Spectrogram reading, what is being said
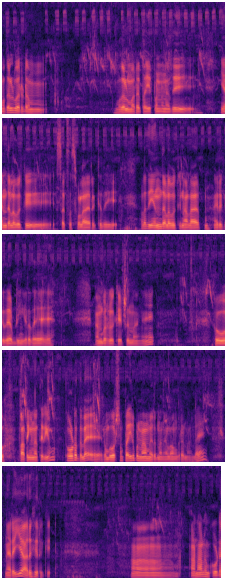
முதல் வருடம் முதல் முறை பயிர் பண்ணினது எந்த அளவுக்கு சக்ஸஸ்ஃபுல்லாக இருக்குது அல்லது எந்த அளவுக்கு நல்லா இருக்குது அப்படிங்கிறத நண்பர்கள் கேட்டிருந்தாங்க. ஸோ பார்த்திங்கன்னா தெரியும் தோட்டத்தில் ரொம்ப வருஷம் பயிர் பண்ணாமல் இருந்த நிலங்கிறனால நிறைய அருகு இருக்குது ஆனாலும் கூட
